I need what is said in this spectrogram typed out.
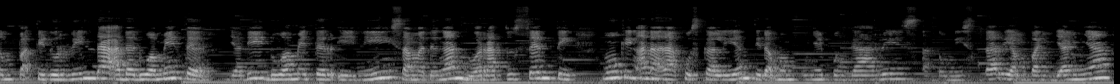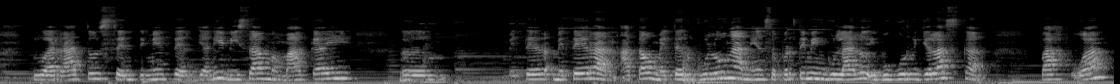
tempat tidur Rinda ada 2 meter. Jadi 2 meter ini sama dengan 200 cm. Mungkin anak-anakku sekalian tidak mempunyai penggaris atau mister yang panjangnya 200 cm. Jadi bisa memakai um, meter meteran atau meter gulungan yang seperti minggu lalu ibu guru jelaskan bahwa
